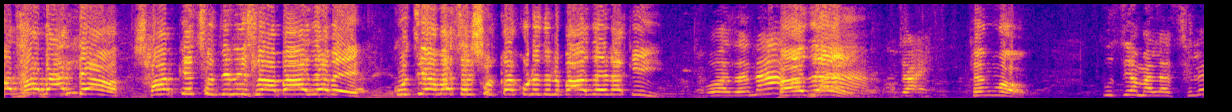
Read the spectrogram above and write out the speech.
কথা বাদ দাও সব কিছু জিনিস পাওয়া যাবে। কুচিয়া মাছের সুটকা কোনো দিন পাওয়া যায় নাকি? পাওয়া যায় না? পাওয়া যায়? যায়। কেন কুচিয়া মালা ছেলে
